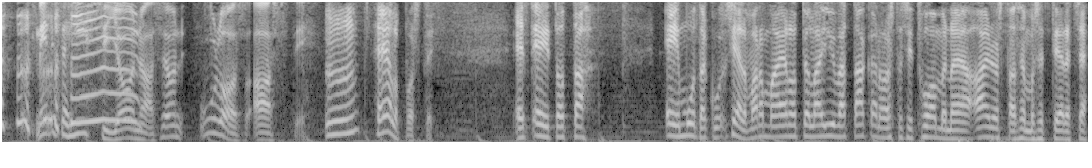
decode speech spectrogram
mieti sitä hissijonoa, se on ulos asti. Mm, helposti. Et ei tota, ei muuta kuin siellä varmaan erotellaan jyvät takanoista sit huomenna ja ainoastaan semmoiset tiedät sä,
